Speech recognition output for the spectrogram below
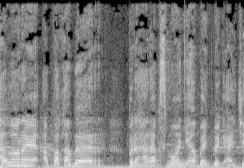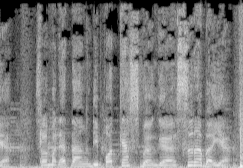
Halo Re, apa kabar? Berharap semuanya baik-baik aja. Selamat datang di podcast Bangga Surabaya.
